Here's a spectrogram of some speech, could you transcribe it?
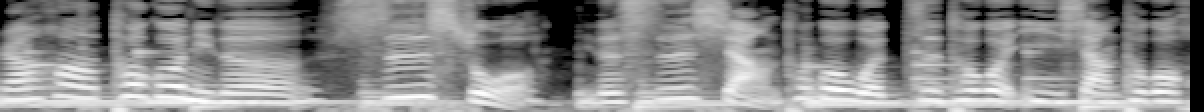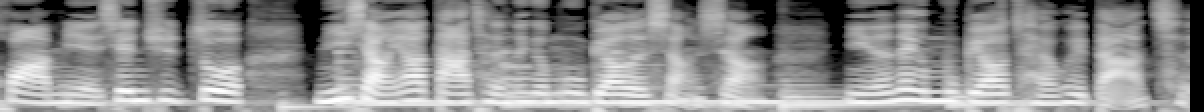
然后透过你的思索、你的思想，透过文字、透过意象、透过画面，先去做你想要达成那个目标的想象，你的那个目标才会达成。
